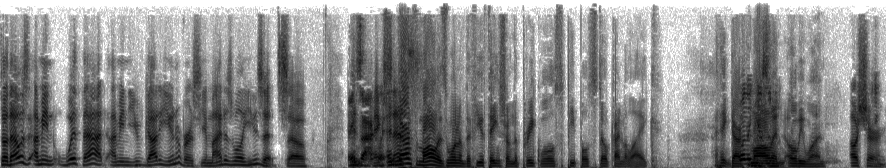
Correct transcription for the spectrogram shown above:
So that was, I mean, with that, I mean, you've got a universe, you might as well use it. So Exactly. makes And. Darth Maul is one of the few things from the prequels people still kind of like. I think Darth Well, Maul use and Obi Wan. oh sure,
